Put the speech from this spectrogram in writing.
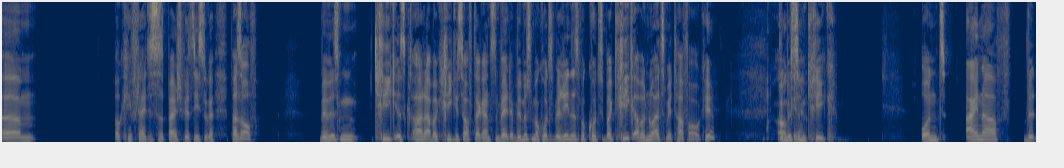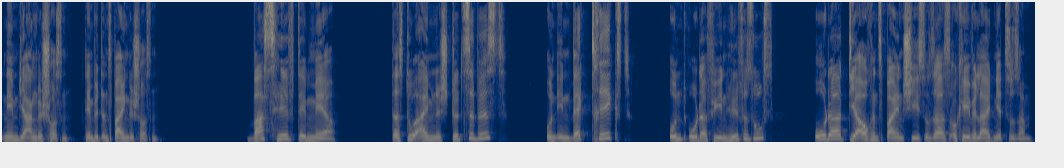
ähm, okay, vielleicht ist das Beispiel jetzt nicht so geil. Pass auf. Wir wissen, Krieg ist gerade, aber Krieg ist auf der ganzen Welt. Wir müssen mal kurz, wir reden jetzt mal kurz über Krieg, aber nur als Metapher, okay? Du bist Okay. im Krieg. Und einer wird neben dir angeschossen. Dem wird ins Bein geschossen. Was hilft dem mehr? Dass du einem eine Stütze bist und ihn wegträgst und oder für ihn Hilfe suchst oder dir auch ins Bein schießt und sagst, okay, wir leiden jetzt zusammen.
